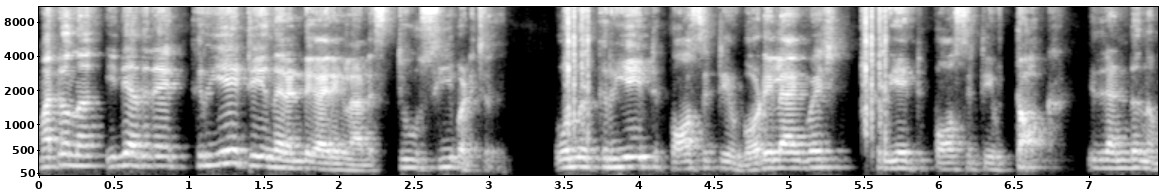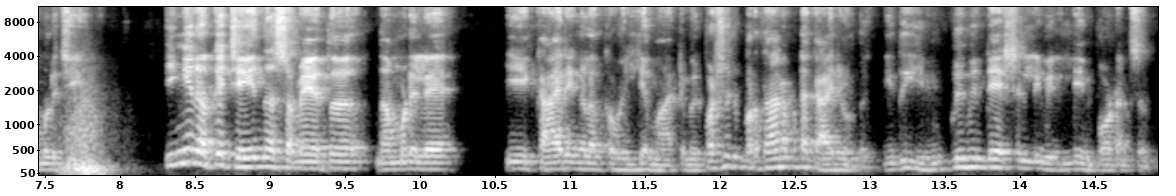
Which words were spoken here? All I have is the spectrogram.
മറ്റൊന്ന് ഇനി അതിനെ ക്രിയേറ്റ് ചെയ്യുന്ന രണ്ട് കാര്യങ്ങളാണ് ടു സി പഠിച്ചത്. ഒന്ന് create positive body language create positive talk ഇത് രണ്ടും നമ്മൾ ചെയ്യും ഇങ്ങനെയൊക്കെ ചെയ്യുന്ന സമയത്ത് നമ്മളിലെ ഈ കാര്യങ്ങളൊക്കെ വലിയ മാറ്റം വരും. പക്ഷെ ഒരു പ്രധാനപ്പെട്ട കാര്യമുണ്ട്. ഇത് ഇംപ്ലിമെന്റേഷനിൽ വലിയ ഇമ്പോർട്ടൻസ് ഉണ്ട്.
